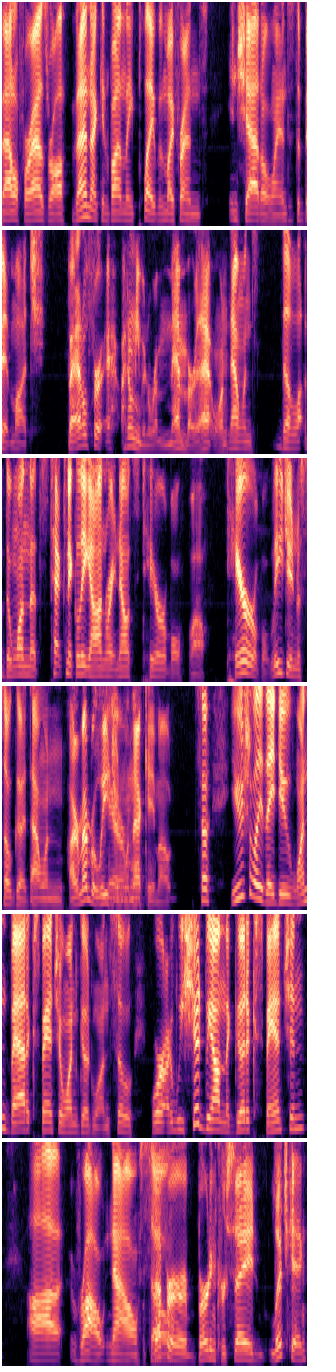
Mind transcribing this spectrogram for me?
Battle for Azeroth. Then I can finally play with my friends in Shadowlands. It's a bit much. Battle for I don't even remember that one. That one's the the one that's technically on right now. It's terrible, Wow. terrible. Legion was so good. That one I remember Legion Terrible. when that came out. So usually they do one bad expansion, one good one. So we're we should be on the good expansion uh route now. So Except for Burning Crusade, Lich King.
